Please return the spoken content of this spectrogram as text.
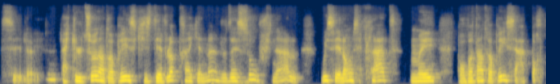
c'est la culture d'entreprise qui se développe tranquillement. Je veux dire, ça, au final, oui, c'est long, c'est plate, mais pour votre entreprise, ça apporte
